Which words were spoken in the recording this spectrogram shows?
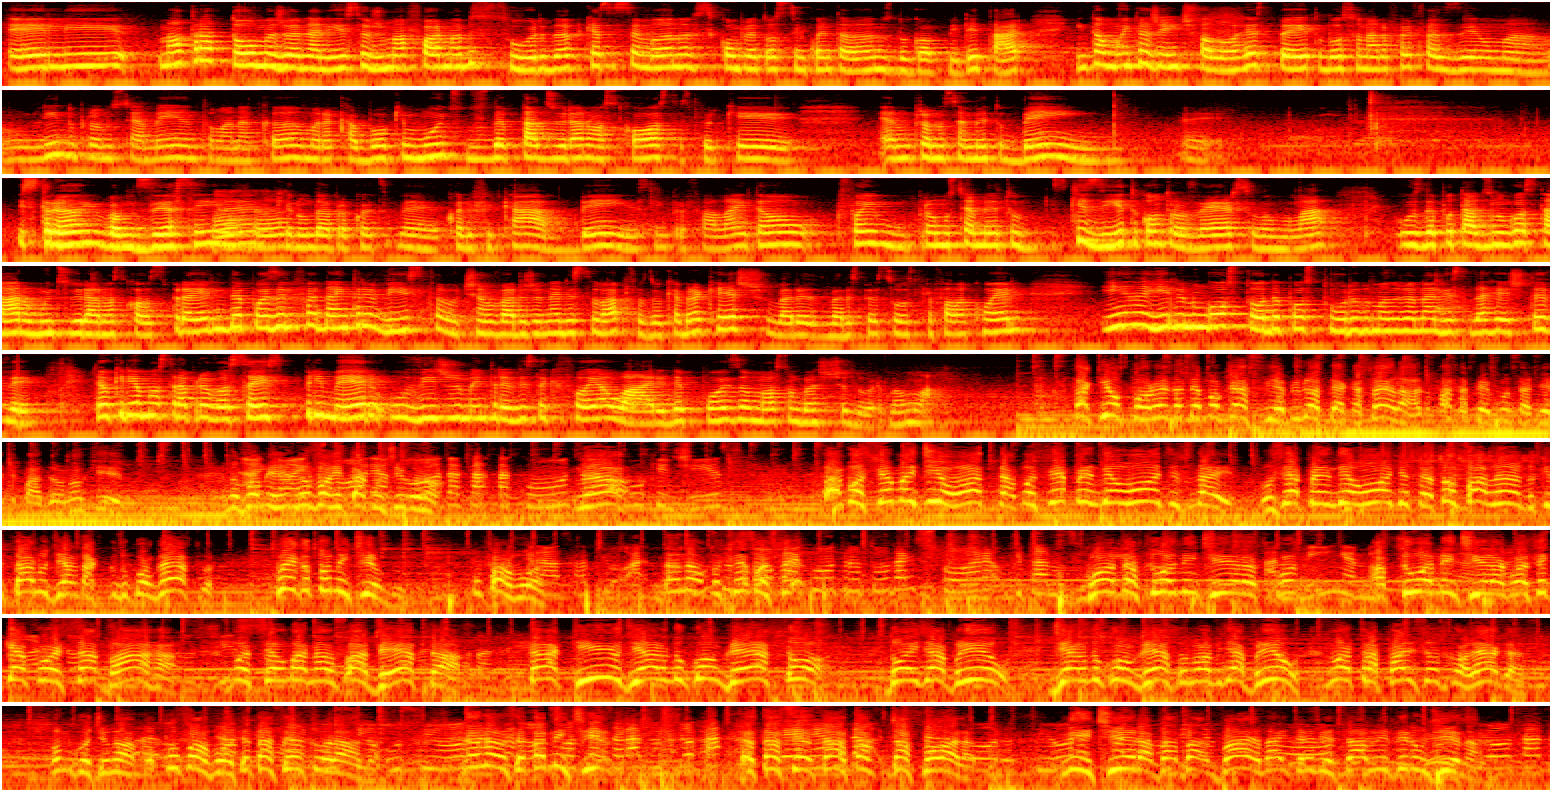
ele maltratou uma jornalista de uma forma absurda, porque essa semana se completou 50 anos do golpe militar, então muita gente falou a respeito. O Bolsonaro foi fazer uma, um lindo pronunciamento lá na Câmara, acabou que muitos dos deputados viraram as costas, porque era um pronunciamento bem é, estranho, vamos dizer assim, uhum. né? Porque não dá para é, qualificar bem assim para falar. Então foi um pronunciamento esquisito, controverso, vamos lá os deputados não gostaram, muitos viraram as costas para ele. E depois ele foi dar entrevista. Tinha vários jornalistas lá para fazer o quebra-queixo, várias, várias pessoas para falar com ele. E aí ele não gostou da postura de uma jornalista da Rede TV. Então eu queria mostrar para vocês primeiro o vídeo de uma entrevista que foi ao ar e depois eu mostro um bastidor. Vamos lá. Tá aqui o porão da democracia, biblioteca, sai lá. Não faça pergunta desse padrão, não, que. Não vou, me, não vou irritar contigo, não. Tá, tá contra não. o que diz mas você é uma idiota! Você aprendeu onde isso daí? Você aprendeu onde isso? Eu estou falando que está no diário do Congresso? Como é que eu estou mentindo? Por favor. Não, não, você, você... vai contra toda a história, o que está nos Contra as suas mentiras. A, minha mentira, a tua mentira. Agora você quer forçar a barra. Você é uma analfabeta. Está aqui o diário do Congresso. 2 de abril. Diário do Congresso, 9 de abril. Não atrapalhe seus colegas. Vamos continuar? Por favor, você está censurado. Não, não, você está mentindo. Você está tá, tá, tá fora. Mentira, vai, vai entrevistar Luiz Irundina.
